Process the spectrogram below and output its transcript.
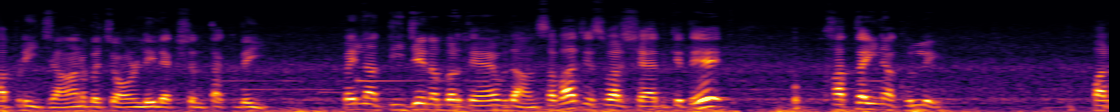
ਆਪਣੀ ਜਾਨ ਬਚਾਉਣ ਲਈ ਇਲੈਕਸ਼ਨ ਤੱਕ ਗਈ। ਪਹਿਲਾਂ ਤੀਜੇ ਨੰਬਰ ਤੇ ਆਇਆ ਵਿਧਾਨ ਸਭਾ 'ਚ, ਇਸ ਵਾਰ ਸ਼ਾਇਦ ਕਿਤੇ ਖਾਤਾ ਹੀ ਨਾ ਖੁੱਲੇ। ਪਰ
